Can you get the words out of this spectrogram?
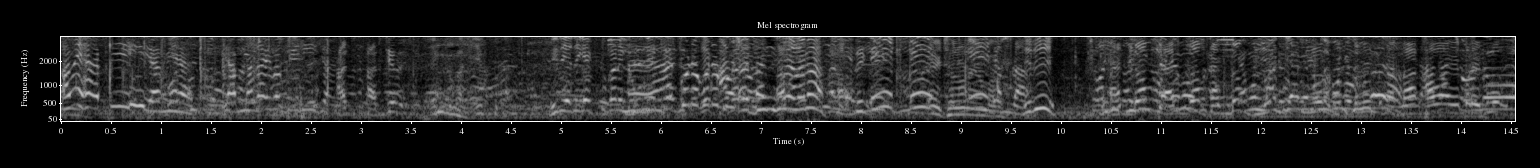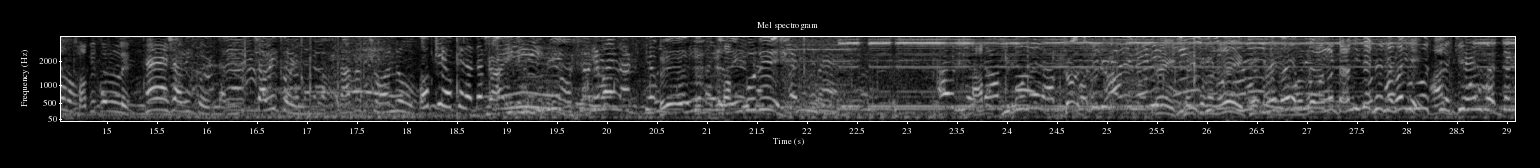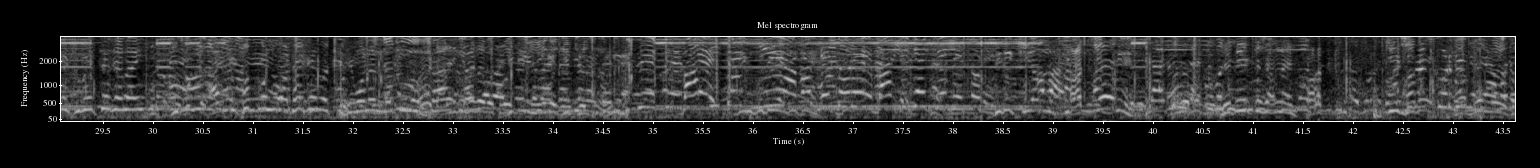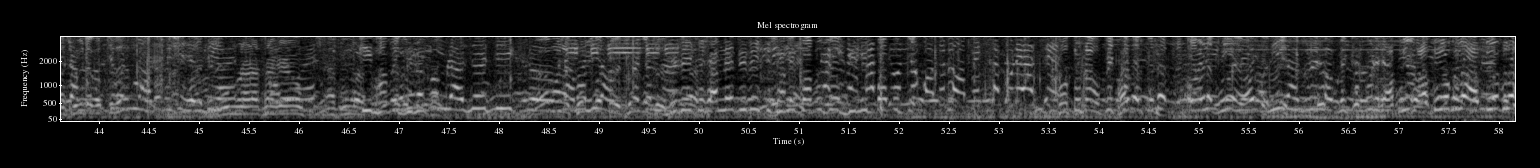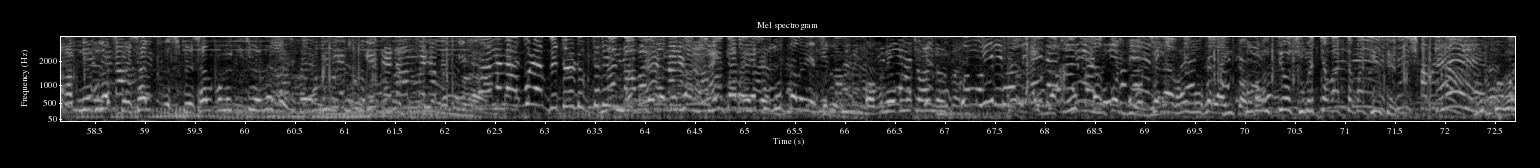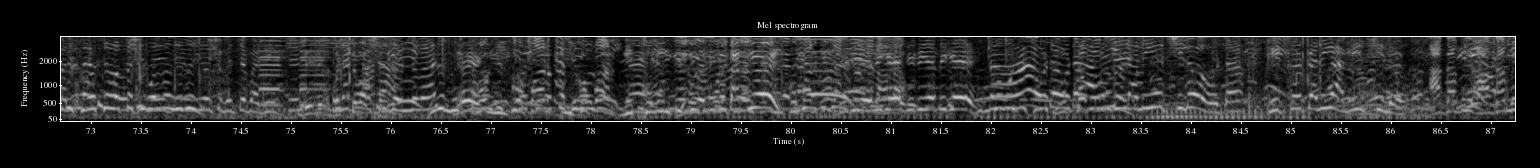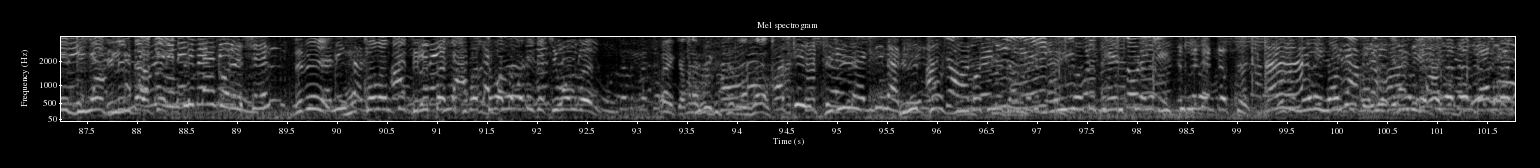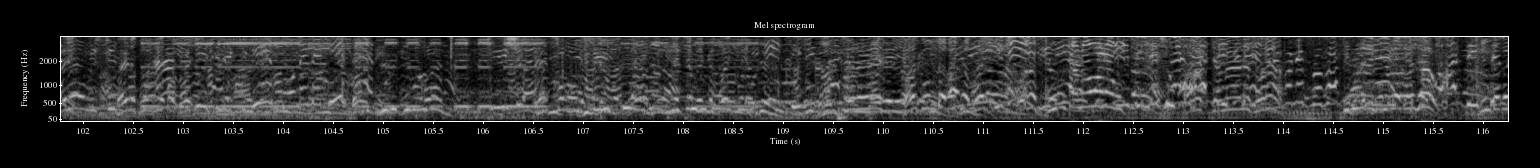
আমি হ্যাপি আমি আমি দাদা বেরিয়ে যান আজকে দিদি এদিকে একটুখানি লুক দিন কোনো কোনো দিদি একদম একদম একদম না খাওয়া এরপরে এগুলো সবই করলেন হ্যাঁ সবই করলাম সবই করলাম দাদা চলো ওকে ওকে দাদা এবার আপনাকে শুভেচ্ছা জানাই জীবনের নতুন দিদি কি আজকে। দিদি একটু সামনে আশীর্বাদ করবেন যাতে আমাদের দাম্পত্য জীবন আরও বেশি হেলদি হয় কীভাবে দিদি রাজনৈতিক সামাজিক দিদি একটু সামনে দিদি একটু সামনে বাবুকে দিলীপ বাবুকে কতটা অপেক্ষা করে আছে কতটা অপেক্ষা করছে অপেক্ষা করে আপনি আপনি ওগুলো আপনি ওগুলো আপনি ওগুলো স্পেশাল স্পেশাল কোনো কিছু এনেছেন না না না পুরো ভেতরে ঢুকতে দিন না মুখ কালো হয়েছে আপনি ওগুলো মুখ্যমন্ত্রী না মুখে মুখ্যমন্ত্রীও শুভেচ্ছা বার্তা পাঠিয়েছেন। হ্যাঁ। শুভেচ্ছা পাঠিয়েছে ওনাকে অশেষ ধন্যবাদ না ওটা ওটা আগেই জানিয়েছিল ওটা হিট করে প্ল্যানিং আগেই ছিল আগামী আগামী দিনে দিলীপ ইমপ্লিমেন্ট করেছেন দিদি মুখ্যমন্ত্রী শুভেচ্ছা কি বলবেন আজকে একদিন আগে আচ্ছা অলরেডি ভেতরে হ্যাঁ হ্যাঁ কি? মনে দেখিয়েছেন? বিশেষ উপহার দিচ্ছেন প্রভাব দিচ্ছেন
